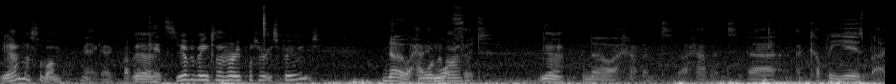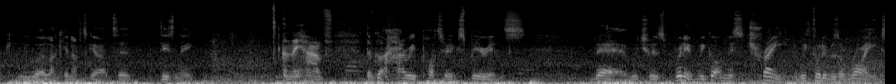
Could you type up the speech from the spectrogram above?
it? Yeah, that's the one. There you go. I've got Yeah. kids. You ever been to the Harry Potter experience? No, I haven't. Warner In Brothers? Yeah. No, I haven't. I haven't. Uh, a couple of years back, we were lucky enough to go out to Disney, and they have they've got a Harry Potter experience there, which was brilliant. We got on this train. We thought it was a ride,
